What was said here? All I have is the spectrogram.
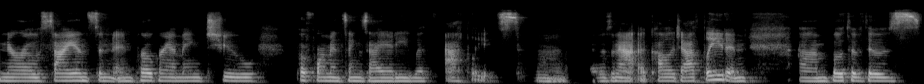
neuroscience, and, and, programming to performance anxiety with athletes. Mm. Uh, I was an, a college athlete, and um, both of those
